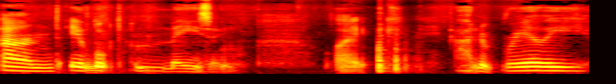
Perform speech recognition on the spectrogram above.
and it looked amazing. Like it had a really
